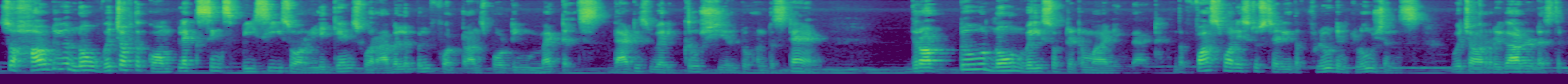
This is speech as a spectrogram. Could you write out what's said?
So how do you know which of the complexing species or ligands were available for transporting metals? That is very crucial to understand. There are two known ways of determining that. The first one is to study the fluid inclusions which are regarded as the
